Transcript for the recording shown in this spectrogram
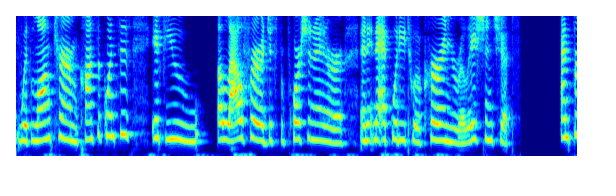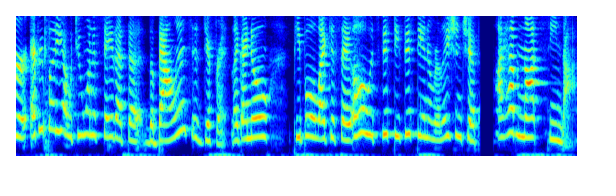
with long term consequences if you allow for a disproportionate or an inequity to occur in your relationships. And for everybody, I do want to say that the, the balance is different. Like, I know people like to say, oh, it's 50 50 in a relationship. I have not seen that.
